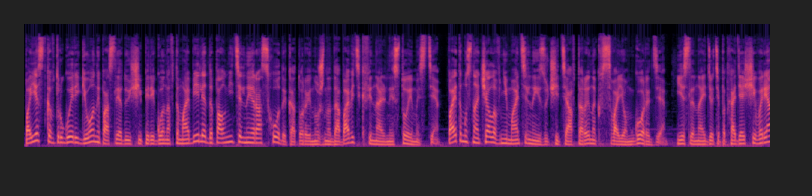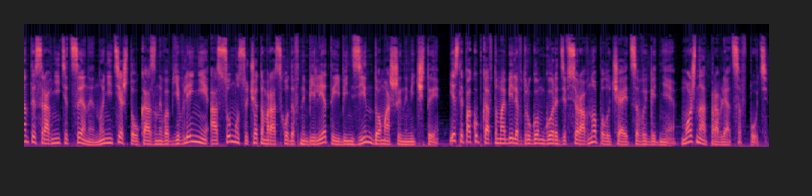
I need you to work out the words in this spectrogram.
Поездка в другой регион и последующий перегон автомобиля – дополнительные расходы, которые нужно добавить к финальной стоимости. Поэтому сначала внимательно изучите авторынок в своем городе. Если найдете подходящие варианты, сравните цены, но не те, что указаны в объявлении, а сумму с учетом расходов на билеты и бензин до машины мечты. Если покупка автомобиля в другом городе все равно получается выгоднее, можно отправляться в путь.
